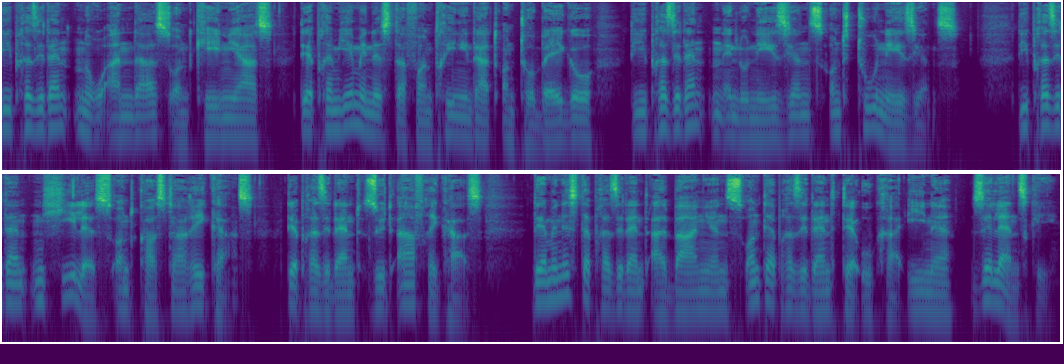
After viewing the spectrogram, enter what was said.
die Präsidenten Ruandas und Kenias, der Premierminister von Trinidad und Tobago, die Präsidenten Indonesiens und Tunesiens die Präsidenten Chiles und Costa Ricas, der Präsident Südafrikas, der Ministerpräsident Albaniens und der Präsident der Ukraine Zelensky.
